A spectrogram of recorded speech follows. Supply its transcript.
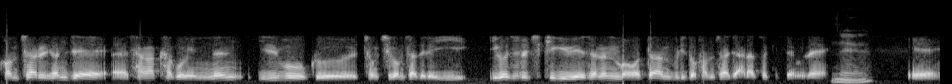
검찰을 현재 장악하고 있는 일부 그 정치 검사들의 이익 이것을 지키기 위해서는 뭐 어떠한 무리도 감수하지 않았었기 때문에 네. 예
